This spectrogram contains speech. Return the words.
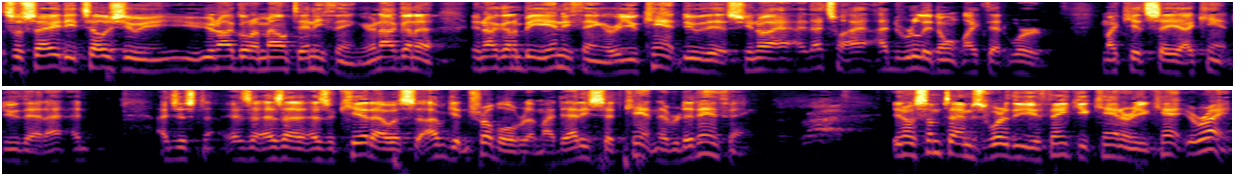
society tells you you're not going to amount to anything, you're not going to you're not going to be anything, or you can't do this. You know, I, that's why I, I, really don't like that word. My kids say I can't do that. I, I, I just as a, as a, as a kid I was I would get in trouble over that. My daddy said can't never did anything. You know, sometimes whether you think you can or you can't, you're right.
